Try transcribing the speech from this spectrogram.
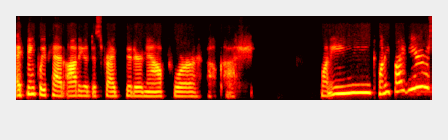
I think we've had audio described theater now for, oh gosh, 20, 25 years.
